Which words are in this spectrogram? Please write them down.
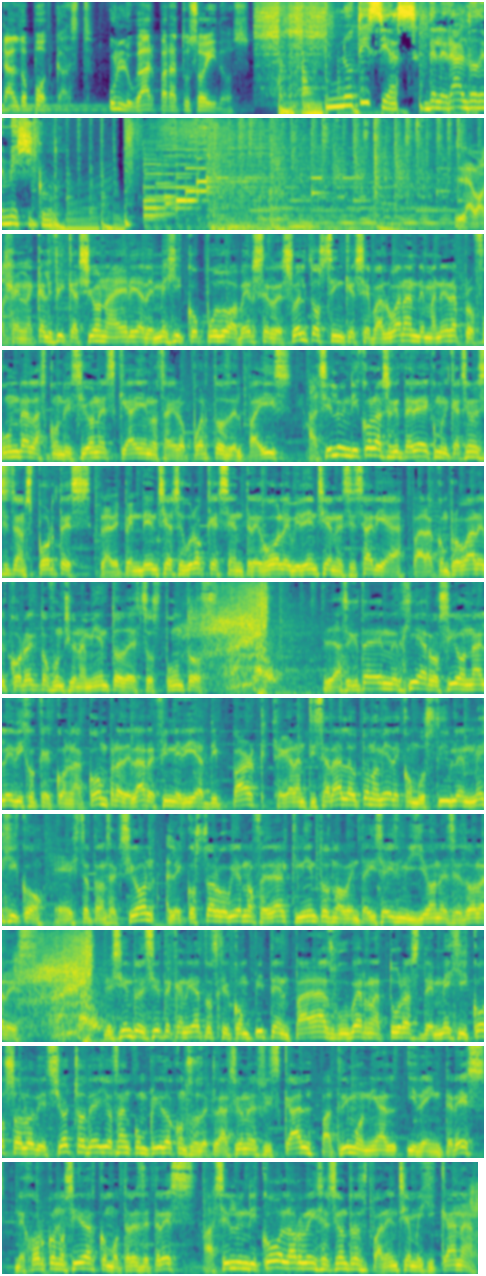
Heraldo Podcast, un lugar para tus oídos. Noticias del Heraldo de México. La baja en la calificación aérea de México pudo haberse resuelto sin que se evaluaran de manera profunda las condiciones que hay en los aeropuertos del país. Así lo indicó la Secretaría de Comunicaciones y Transportes. La dependencia aseguró que se entregó la evidencia necesaria para comprobar el correcto funcionamiento de estos puntos. La secretaria de Energía Rocío Nale dijo que con la compra de la refinería Deep Park se garantizará la autonomía de combustible en México. Esta transacción le costó al gobierno federal 596 millones de dólares. De 117 candidatos que compiten para las gubernaturas de México, solo 18 de ellos han cumplido con sus declaraciones fiscal, patrimonial y de interés, mejor conocidas como 3 de 3. Así lo indicó la organización Transparencia Mexicana.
